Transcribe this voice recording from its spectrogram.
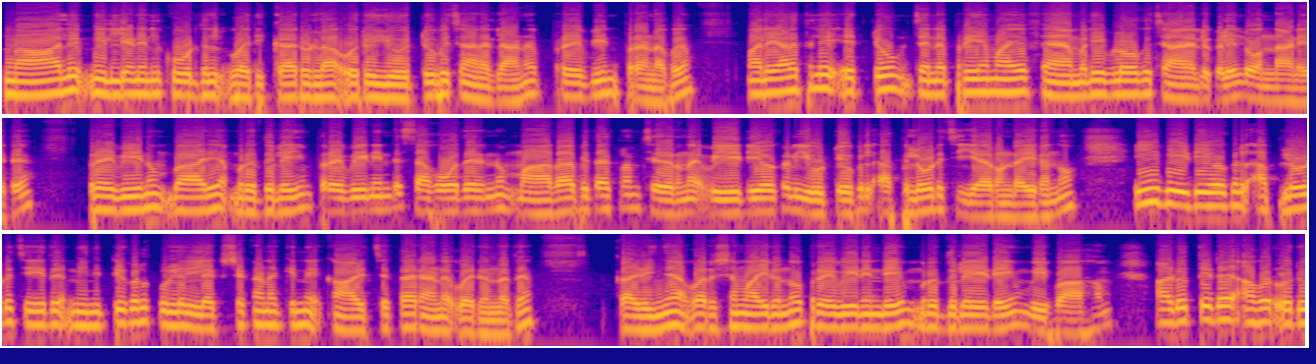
നാല് മില്യണിൽ കൂടുതൽ വരിക്കാരുള്ള ഒരു യൂട്യൂബ് ചാനലാണ് പ്രവീൺ പ്രണവ്. മലയാളത്തിലെ ഏറ്റവും ജനപ്രിയമായ ഫാമിലി വ്ലോഗ് ചാനലുകളിൽ ഒന്നാണിത്. പ്രവീണും ഭാര്യ മൃദുലയും പ്രവീണിന്റെ സഹോദരനും മാതാപിതാക്കളും ചേർന്ന് വീഡിയോകൾ യൂട്യൂബിൽ അപ്ലോഡ് ചെയ്യാറുണ്ടായിരുന്നു. ഈ വീഡിയോകൾ അപ്ലോഡ് ചെയ്ത് മിനിറ്റുകൾക്കുള്ളിൽ ലക്ഷക്കണക്കിന് കാഴ്ചക്കാരാണ് വരുന്നത്. കഴിഞ്ഞ വർഷമായിരുന്നു പ്രവീണിന്റെയും മൃദുലയുടെയും വിവാഹം. അടുത്തിടെ അവർ ഒരു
